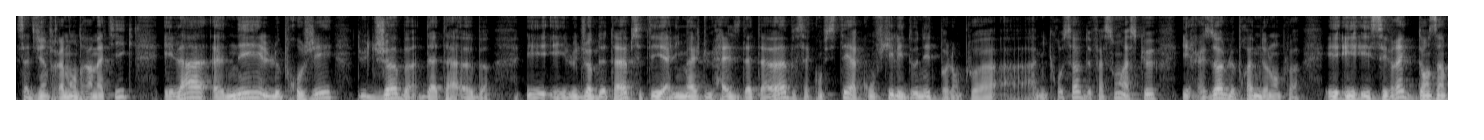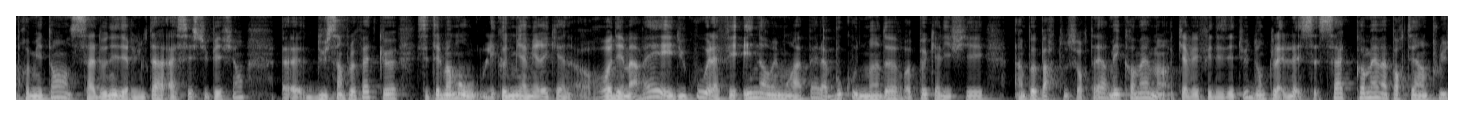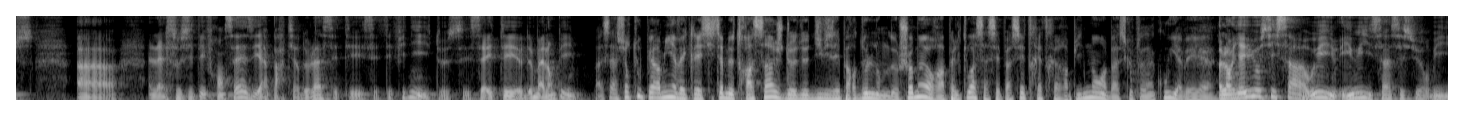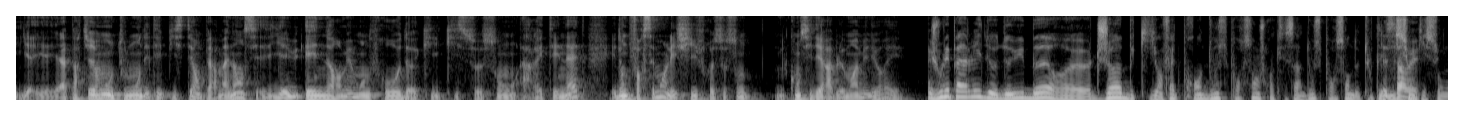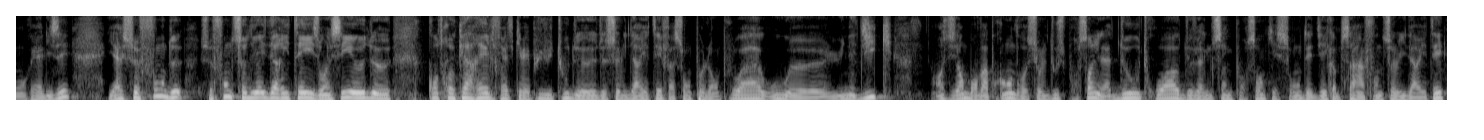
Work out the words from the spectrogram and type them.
ça devient vraiment dramatique. Et là, naît le projet du Job Data Hub. Et, le Job Data Hub, c'était à l'image du Health Data Hub, ça consistait à confier les données de Pôle emploi à, Microsoft de façon à ce qu'ils résolvent le problème de l'emploi. Et, c'est vrai que dans un premier temps, ça a donné des résultats assez stupéfiants, euh, du simple fait que c'était le moment où l'économie américaine redémarrait et du coup, elle a fait énormément appel à beaucoup de main-d'œuvre peu qualifiée un peu partout sur Terre, mais quand même qui avait fait des études. Donc ça a quand même apporté un plus à la société française et à partir de là, c'était fini. Ça a été de mal en pis. Bah, ça a surtout permis, avec les systèmes de traçage, de, diviser par deux le nombre de chômeurs. Rappelle-toi, ça s'est passé très très rapidement parce que tout d'un coup, il y avait. Euh, Alors il y a eu aussi ça, oui, et oui, ça c'est sûr. Oui, à partir du moment où tout le monde était pisté en permanence, il y a eu énormément de fraudes qui, qui se sont arrêtées net et donc forcément les chiffres se sont considérablement améliorés. Je voulais parler de, Uber euh, Job qui en fait prend 12%, je crois que c'est ça, 12% de toutes les missions qui sont réalisées. Il y a ce fonds de, ce fonds de solidarité. Ils ont essayé, eux, de contrecarrer le fait qu'il n'y avait plus du tout de, solidarité façon Pôle emploi ou euh, UNEDIC en se disant, bon, on va prendre sur les 12%, il y en a 2 ou 3 ou 2,5% qui sont dédiés comme ça à un fonds de solidarité.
